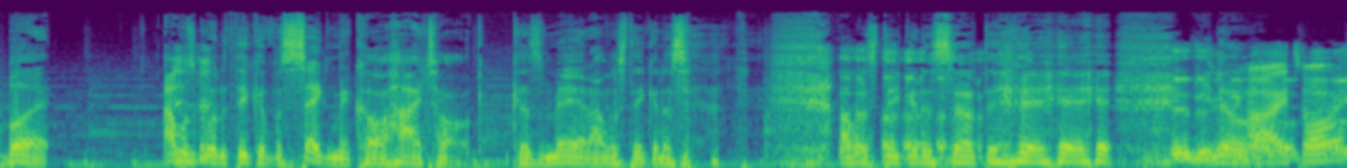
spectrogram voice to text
But I was going to think of a segment called High Talk because, man, I was thinking of, something, I was thinking of something. You know, High talk?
